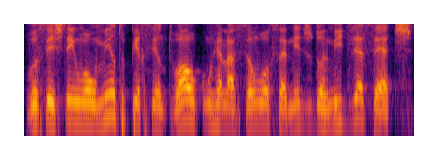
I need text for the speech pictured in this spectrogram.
vocês têm um aumento percentual com relação ao orçamento de 2017.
